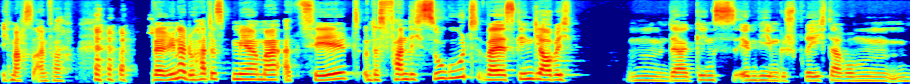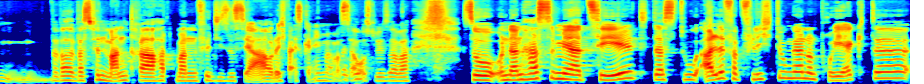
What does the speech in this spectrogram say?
Ich mach's einfach. Verena, du hattest mir mal erzählt, und das fand ich so gut, weil es ging, glaube ich, da ging es irgendwie im Gespräch darum, was für ein Mantra hat man für dieses Jahr oder ich weiß gar nicht mal, was der mhm. Auslöser war. So, und dann hast du mir erzählt, dass du alle Verpflichtungen und Projekte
